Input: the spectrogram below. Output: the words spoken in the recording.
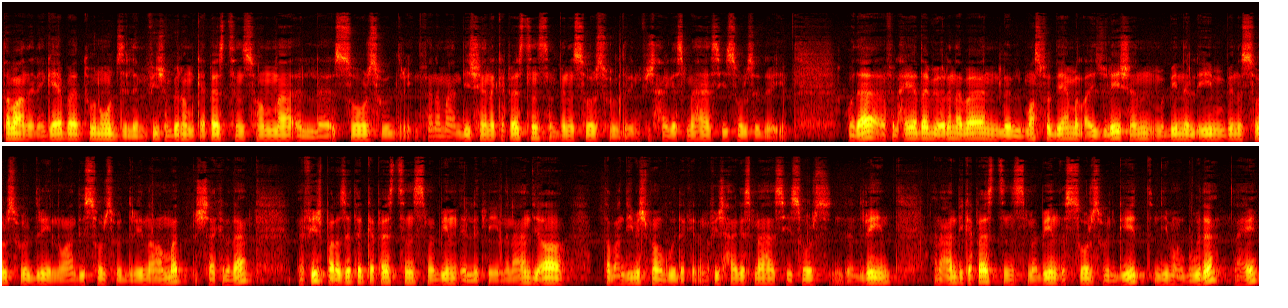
طبعا الإجابة two nodes اللي مفيش ما بينهم capacitance هما ال source وال drain فأنا ما عنديش هنا capacitance ما بين ال source وال drain مفيش حاجة اسمها C source و drain وده في الحقيقة ده بيقول لنا بقى إن ال MOSFET بيعمل isolation ما بين الإيه ما بين ال source وال drain وعندي ال source وال drain أهمت بالشكل ده. مفيش parasitic capacitance ما بين الاتنين. أنا عندي آه طبعا دي مش موجودة كده. مفيش حاجة اسمها C source drain أنا عندي capacitance ما بين ال source وال gate دي موجودة أهي.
